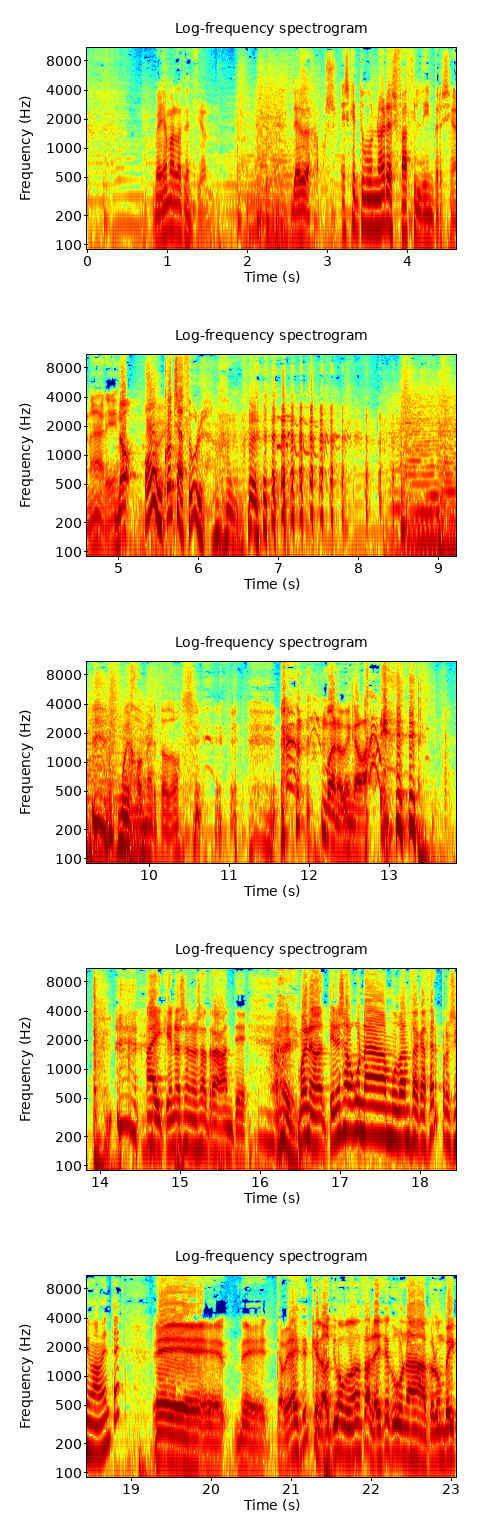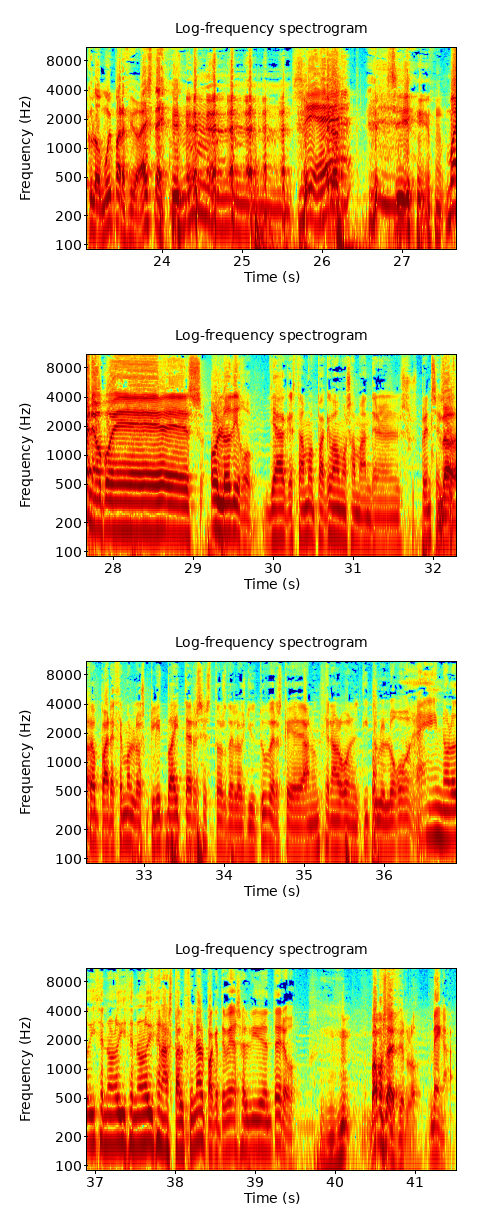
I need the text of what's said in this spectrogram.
me llaman la atención. Ya lo dejamos. Es que tú no eres fácil de impresionar, ¿eh? No. ¡Oh, un coche azul! Muy Homer todo. bueno, venga, va. Ay, que no se nos atragante. Ay. Bueno, ¿tienes alguna mudanza que hacer próximamente? Eh, eh, te voy a decir que la última mudanza la hice con, una, con un vehículo muy parecido a este. Sí, ¿eh? sí. Bueno, pues os lo digo, ya que estamos, ¿para qué vamos a mantener el suspense? Es que Nada. Esto parecemos los clickbaiters estos de los youtubers que anuncian algo en el título y luego, no lo dicen, no lo dicen, no lo dicen hasta el final para que te veas el vídeo entero. Vamos a decirlo. Venga.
